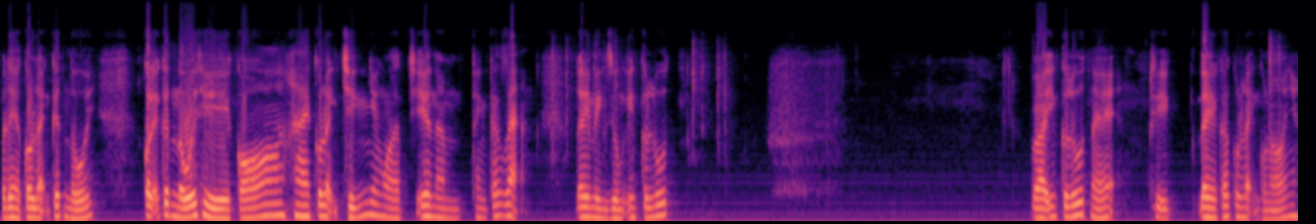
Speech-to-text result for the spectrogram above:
Và đây là câu lệnh kết nối. Có lệnh kết nối thì có hai câu lệnh chính nhưng mà chia làm thành các dạng. Đây mình dùng include. Và include này ấy, thì đây là các câu lệnh của nó nhé.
